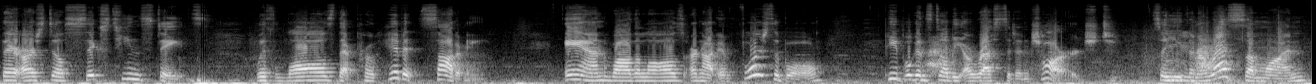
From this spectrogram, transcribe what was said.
there are still 16 states with laws that prohibit sodomy. And while the laws are not enforceable, people can still be arrested and charged. So, you can mm-hmm. arrest someone.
